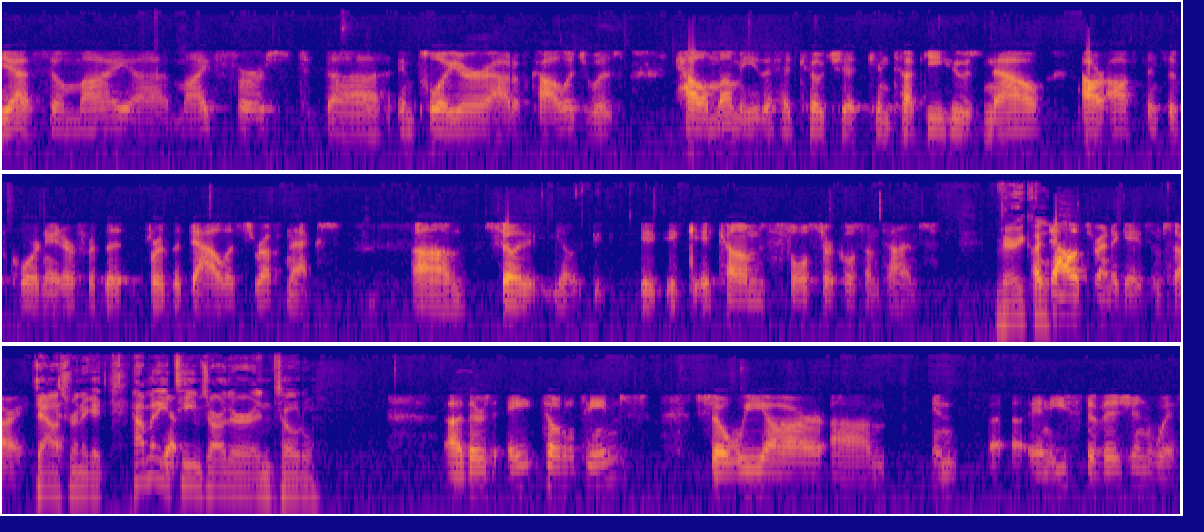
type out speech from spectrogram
Yeah. So my uh, my first uh, employer out of college was Hal Mumme, the head coach at Kentucky, who is now our offensive coordinator for the for the Dallas Roughnecks. Um, so you know, it, it, it comes full circle sometimes. Very cool. Or Dallas Renegades. I'm sorry. Dallas yeah. Renegades. How many yep. teams are there in total? Uh, there's eight total teams. So we are um, in uh, in East Division with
